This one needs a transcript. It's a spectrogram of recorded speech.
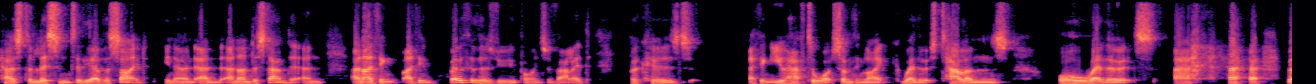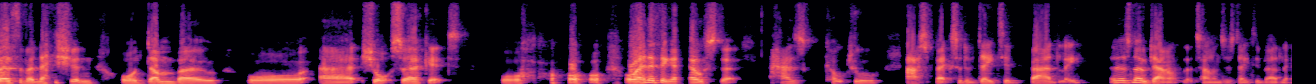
has to listen to the other side you know and and, and understand it and and i think i think both of those viewpoints are valid because i think you have to watch something like whether it's talons or whether it's uh, Birth of a Nation or Dumbo or uh, Short Circuit or, or anything else that has cultural aspects that have dated badly. There's no doubt that Talons is dated badly.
